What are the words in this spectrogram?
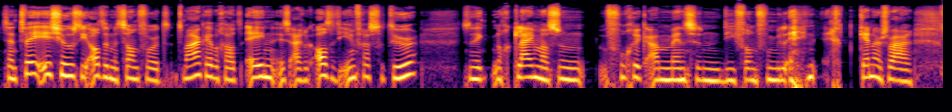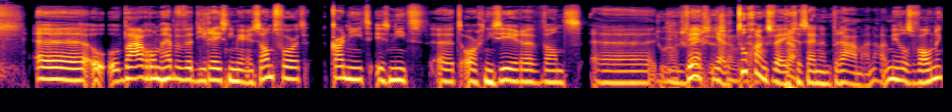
zijn twee issues die altijd met Zandvoort te maken hebben gehad. Eén is eigenlijk altijd die infrastructuur. Toen ik nog klein was, toen vroeg ik aan mensen die van Formule 1 echt kenners waren. Uh, waarom hebben we die race niet meer in Zandvoort? Kan niet, is niet uh, te organiseren, want uh, die weg, ja, de toegangswegen ja. zijn een drama. Nou, inmiddels woon ik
